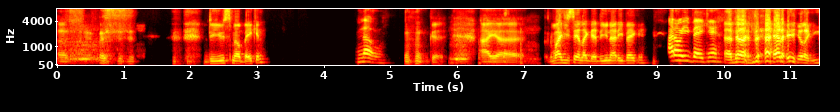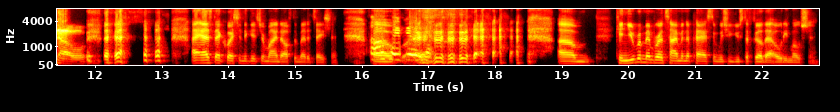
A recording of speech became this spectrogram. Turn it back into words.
uh, do you smell bacon? No, Good. I uh why'd you say it like that? Do you not eat bacon? I don't eat bacon. I know you're like, no. I asked that question to get your mind off the meditation. Okay, Billy. um, can you remember a time in the past in which you used to feel that old emotion?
